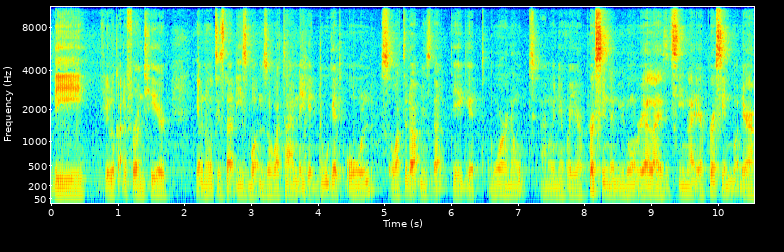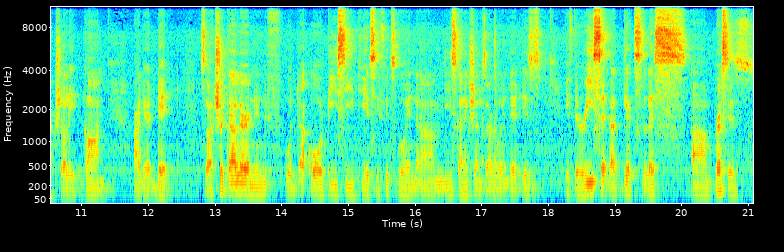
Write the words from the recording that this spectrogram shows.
the if you look at the front here you'll notice that these buttons over time they get do get old. So what that means that they get worn out and whenever you're pressing them you don't realize it seems like they're pressing but they're actually gone or they're dead. So a trick I learned with the old PC case if it's going um, these connections are going dead is if the reset that gets less um, presses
